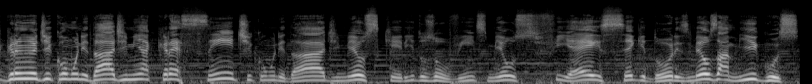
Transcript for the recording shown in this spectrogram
Minha grande comunidade, minha crescente comunidade, meus queridos ouvintes, meus fiéis seguidores, meus amigos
